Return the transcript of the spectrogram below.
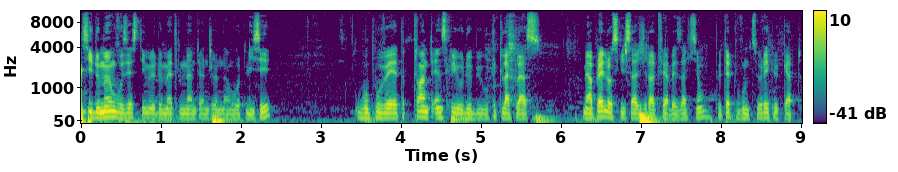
Si demain vous estimez de mettre une antenne jeune dans votre lycée, vous pouvez être 30 inscrits au début ou toute la classe. Mais après, lorsqu'il s'agira de faire des actions, peut-être vous ne serez que 4.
